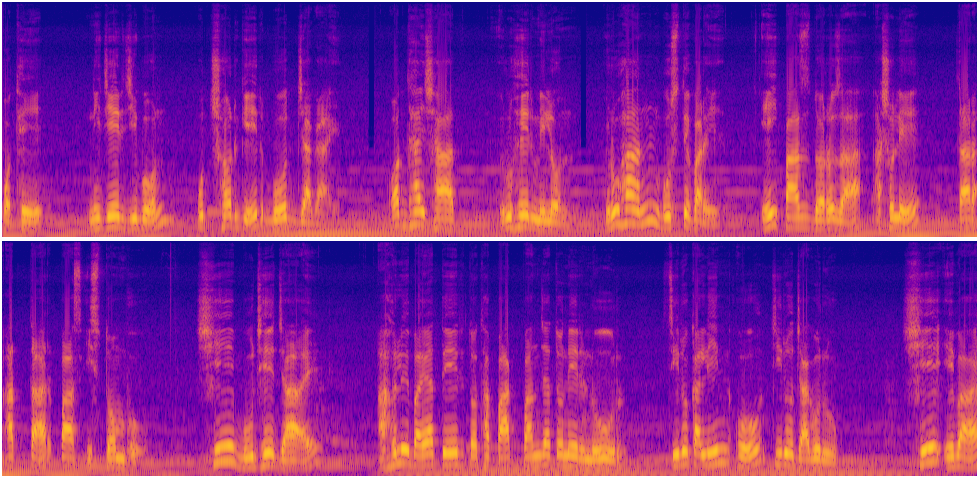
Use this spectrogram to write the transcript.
পথে নিজের জীবন উৎসর্গের বোধ জাগায়। অধ্যায় সাত, রুহের মিলন। রুহান বুঝতে পারে, এই পাঁচ দরজা আসলে তার আত্মার পাঁচ স্তম্ভ। সে বুঝে যায়, আহলে বায়াতের তথা পাক পাঞ্জাতনের নূর চিরকালীন ও চিরজাগরূক সে এবার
